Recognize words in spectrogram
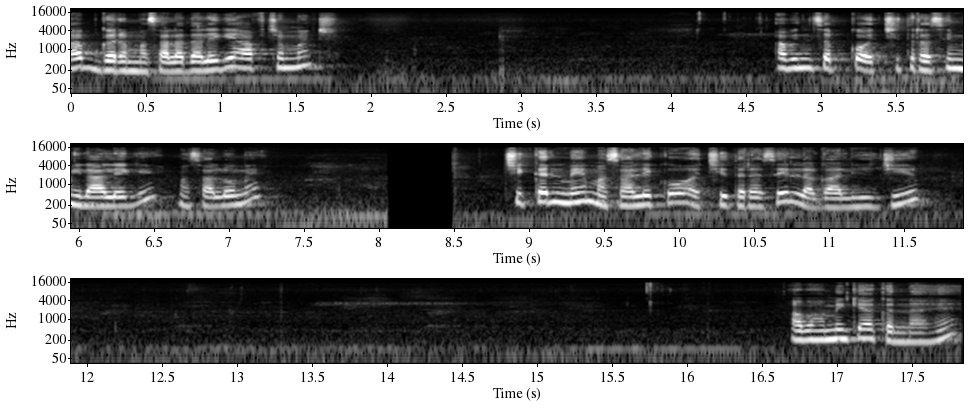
अब गरम मसाला डालेंगे हाफ़ चम्मच। अब इन सबको अच्छी तरह से मिला लेंगे मसालों में। चिकन में मसाले को अच्छी तरह से लगा लीजिए। अब हमें क्या करना है?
